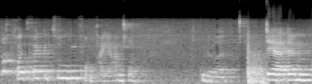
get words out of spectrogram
nach Kreuzberg gezogen, vor ein paar Jahren schon. Gute Wahl. Der ähm,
